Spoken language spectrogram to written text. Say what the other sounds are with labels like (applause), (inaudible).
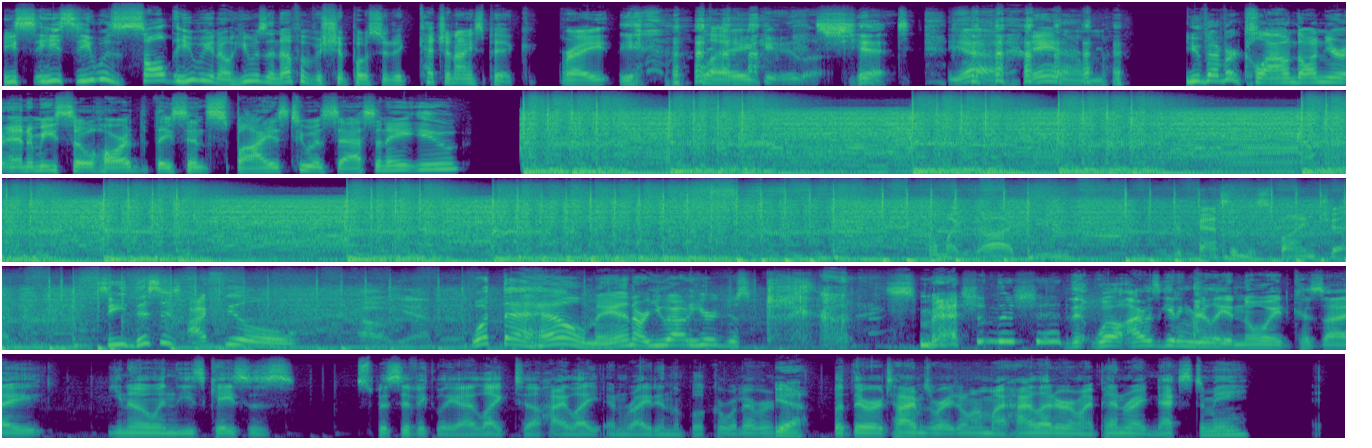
He's, he's he was salt. He you know he was enough of a shit poster to catch an ice pick, right? Yeah. Like, (laughs) uh, shit. yeah, damn. You've ever clowned on your enemy so hard that they sent spies to assassinate you? Oh my god, dude. You're passing the spine check. See, this is I feel Oh yeah. what the hell, man? Are you out here just (laughs) smashing this shit? the- well, I was getting really annoyed because I, you know, in these cases specifically, I like to highlight and write in the book or whatever. Yeah. But there are times where I don't have my highlighter or my pen right next to me,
